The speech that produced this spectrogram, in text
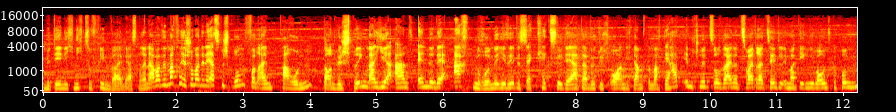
mit denen ich nicht zufrieden war im ersten Rennen. Aber wir machen hier schon mal den ersten Sprung von ein paar Runden. So, und wir springen mal hier ans Ende der achten Runde. Ihr seht es, der Keksel, der hat da wirklich ordentlich Dampf gemacht. Der hat im Schnitt so seine zwei, drei Zehntel immer gegenüber uns gefunden.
